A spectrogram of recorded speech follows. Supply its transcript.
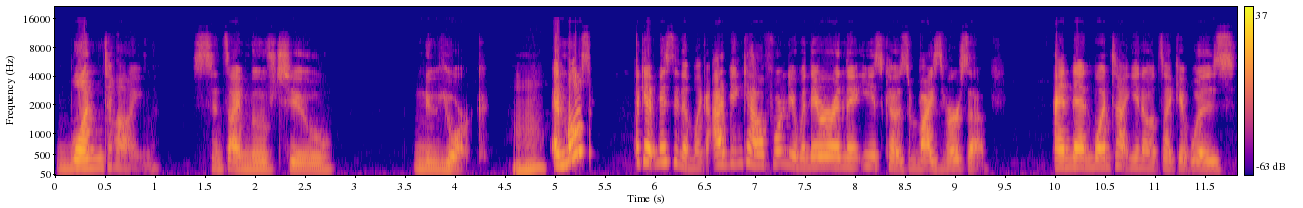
one time since I moved to New York, Mm-hmm. and most I kept missing them. Like I'd be in California when they were in the East Coast and vice versa. And then one time, you know, it's like it was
